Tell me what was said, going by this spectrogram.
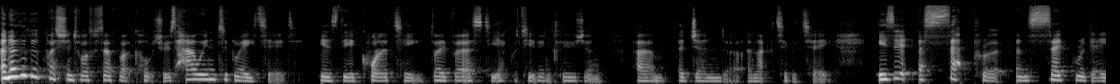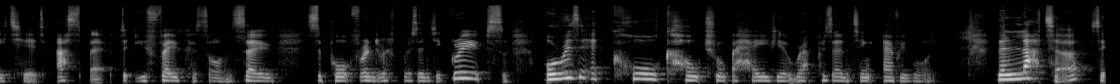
Another good question to ask yourself about culture is how integrated is the equality, diversity, equity, and inclusion um, agenda and activity? Is it a separate and segregated aspect that you focus on? So, support for underrepresented groups, or is it a core cultural behaviour representing everyone? The latter, so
